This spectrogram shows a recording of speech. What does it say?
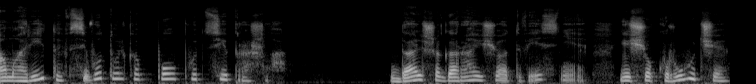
А Марита всего только полпути прошла. Дальше гора еще отвеснее, еще круче,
